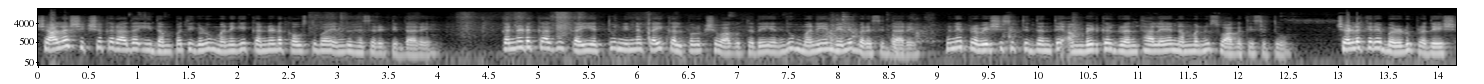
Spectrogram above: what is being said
ಶಾಲಾ ಶಿಕ್ಷಕರಾದ ಈ ದಂಪತಿಗಳು ಮನೆಗೆ ಕನ್ನಡ ಕೌಸ್ತುಭ ಎಂದು ಹೆಸರಿಟ್ಟಿದ್ದಾರೆ. ಕನ್ನಡಕ್ಕಾಗಿ ಕೈ ಎತ್ತು ನಿನ್ನ ಕೈ ಕಲ್ಪವೃಕ್ಷವಾಗುತ್ತದೆ ಎಂದು ಮನೆಯ ಮೇಲೆ ಬರೆಸಿದ್ದಾರೆ. ಮನೆ ಪ್ರವೇಶಿಸುತ್ತಿದ್ದಂತೆ ಅಂಬೇಡ್ಕರ್ ಗ್ರಂಥಾಲಯ ನಮ್ಮನ್ನು ಸ್ವಾಗತಿಸಿತು. ಚಳ್ಳಕೆರೆ ಬರಡು ಪ್ರದೇಶ.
